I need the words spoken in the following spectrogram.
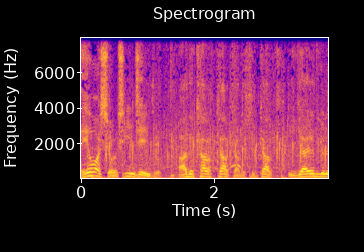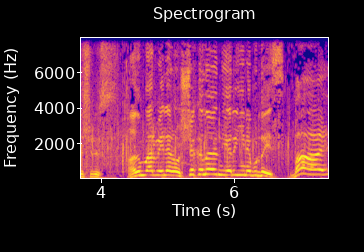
E yavaş yavaş ince ince. Hadi kalk kalk kardeşim kalk. İyi yarın görüşürüz. Hanımlar beyler hoşça kalın. Yarın yine buradayız. Bye.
